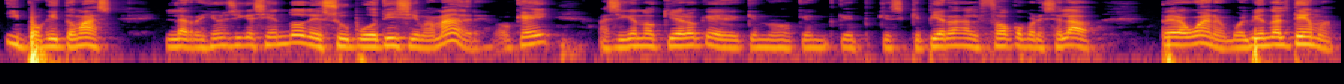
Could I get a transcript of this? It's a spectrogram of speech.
y poquito más. La región sigue siendo de su putísima madre, ¿ok? Así que no quiero que, que pierdan el foco por ese lado. Pero bueno, volviendo al tema.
